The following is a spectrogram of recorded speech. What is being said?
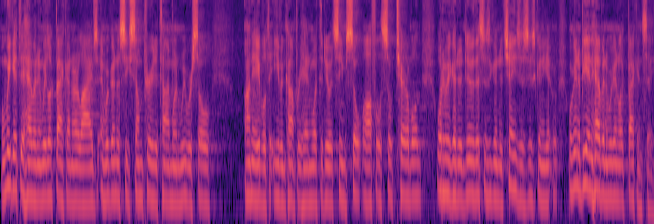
When we get to heaven and we look back on our lives and we're going to see some period of time when we were so unable to even comprehend what to do. It seems so awful, so terrible. What are we going to do? This isn't going to change. This is going to get. We're going to be in heaven and we're going to look back and say,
